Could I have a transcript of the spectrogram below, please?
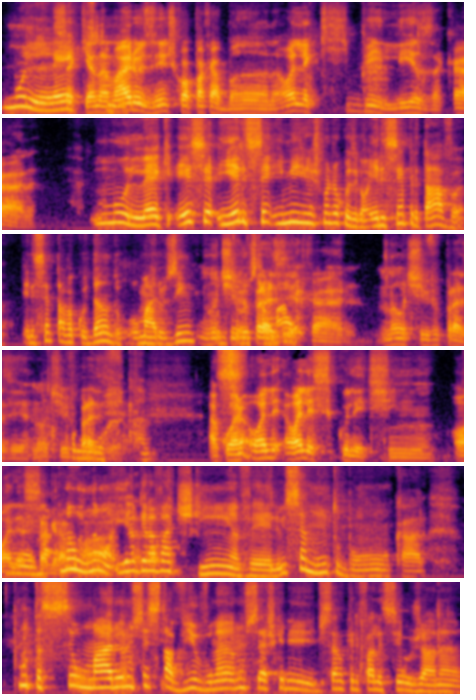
Moleque. Isso aqui é na Máriozinho de Copacabana. Olha que beleza, cara. Moleque, esse e ele se, e me responde uma coisa, ele sempre tava, ele sempre tava cuidando, o Máriozinho? Não tive o prazer, cara. Não tive o prazer, não tive Porra. prazer. Agora, olha, olha esse coletinho, olha Porra. essa gravata. Não, não, e a gravatinha, velho, isso é muito bom, cara. Puta, seu Mário, eu não sei se tá vivo, né? Eu não sei, acho que ele disseram que ele faleceu já, né?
